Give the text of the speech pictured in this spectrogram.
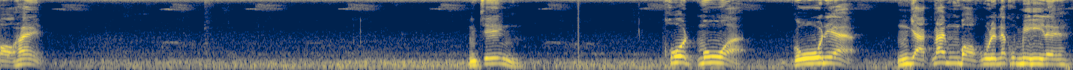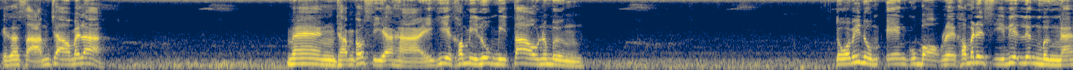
บอกให้ จริงๆโคตรมั่ว กูเนี่ย มึงอยากได้มึงบอกกูเลยนะกูมีเลย เอกสารมึงจะเอาไหมล่ะ แม่งทำเขาเสียหายที่เขามีลูกมีเต้านะมึง ตัวพี่หนุ่มเองกูบอกเลยเขาไม่ได้ซีเรียสเรื่องมึงนะ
